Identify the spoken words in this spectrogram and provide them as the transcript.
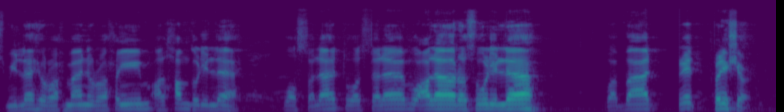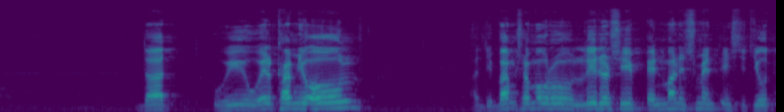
Bismillahirrahmanirrahim. Alhamdulillah. Wassalatu wassalamu ala Rasulillah. Wa ba'd. Great pleasure that we welcome you all at the Bangsamoro Leadership and Management Institute.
